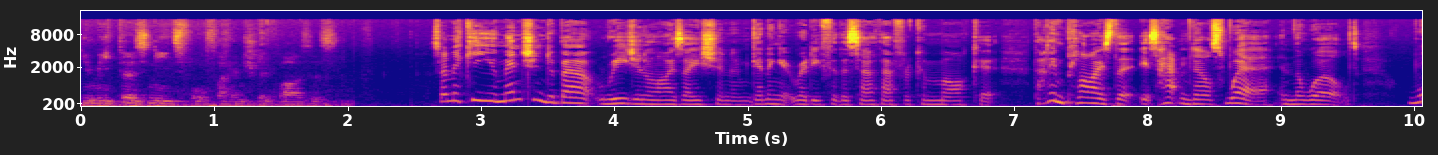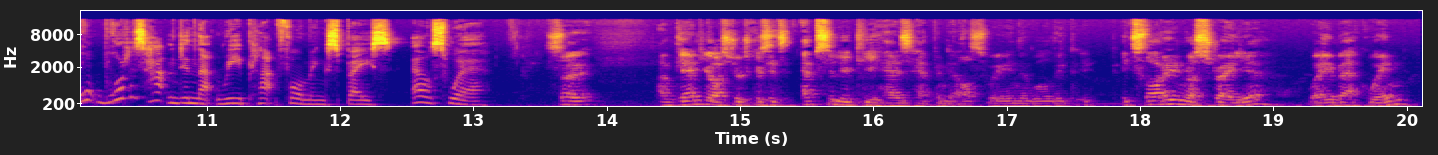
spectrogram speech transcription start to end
you meet those needs for financial advisors. So, Mickey, you mentioned about regionalisation and getting it ready for the South African market. That implies that it's happened elsewhere in the world. What, what has happened in that replatforming space elsewhere? So, I'm glad you asked, George, because it absolutely has happened elsewhere in the world. It, it, it, started in Australia way back when,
